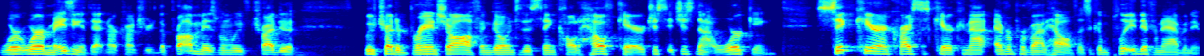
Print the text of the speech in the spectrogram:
we're we're amazing at that in our country. The problem is when we've tried to we've tried to branch off and go into this thing called healthcare. Just it's just not working. Sick care and crisis care cannot ever provide health. It's a completely different avenue,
